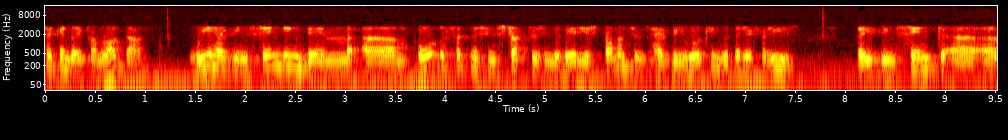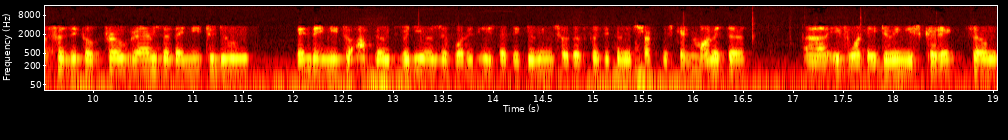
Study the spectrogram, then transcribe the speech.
second day from lockdown, we have been sending them um, all the fitness instructors in the various provinces have been working with the referees. They've been sent uh, uh, physical programs that they need to do. Then they need to upload videos of what it is that they're doing so the physical instructors can monitor uh, if what they're doing is correct. So,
